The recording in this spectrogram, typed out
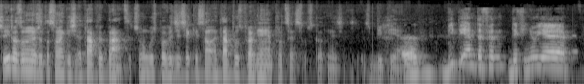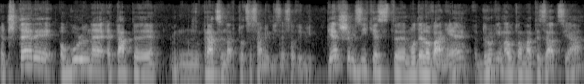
Czyli rozumiem, że to są jakieś etapy pracy. Czy mógłbyś powiedzieć, jakie są etapy usprawniania procesu zgodnie z, z BPM? E, BPM defi- definiuje cztery ogólne etapy mm, pracy nad procesami biznesowymi. Pierwszym z nich jest e, modelowanie, drugim automatyzacja,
